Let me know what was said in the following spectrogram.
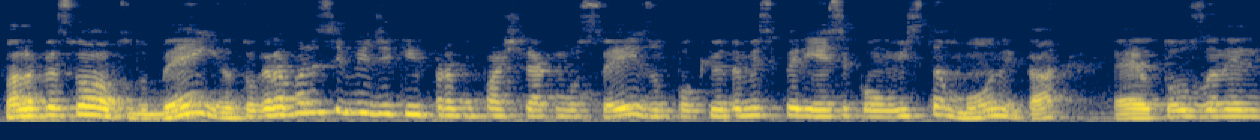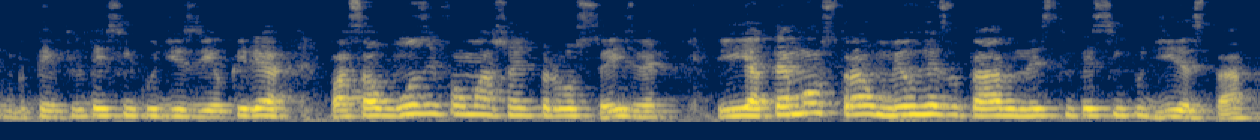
Fala pessoal, tudo bem? Eu tô gravando esse vídeo aqui para compartilhar com vocês um pouquinho da minha experiência com o Instamoney, tá? É, eu tô usando ele tem 35 dias e eu queria passar algumas informações para vocês, né? E até mostrar o meu resultado nesses 35 dias, tá?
